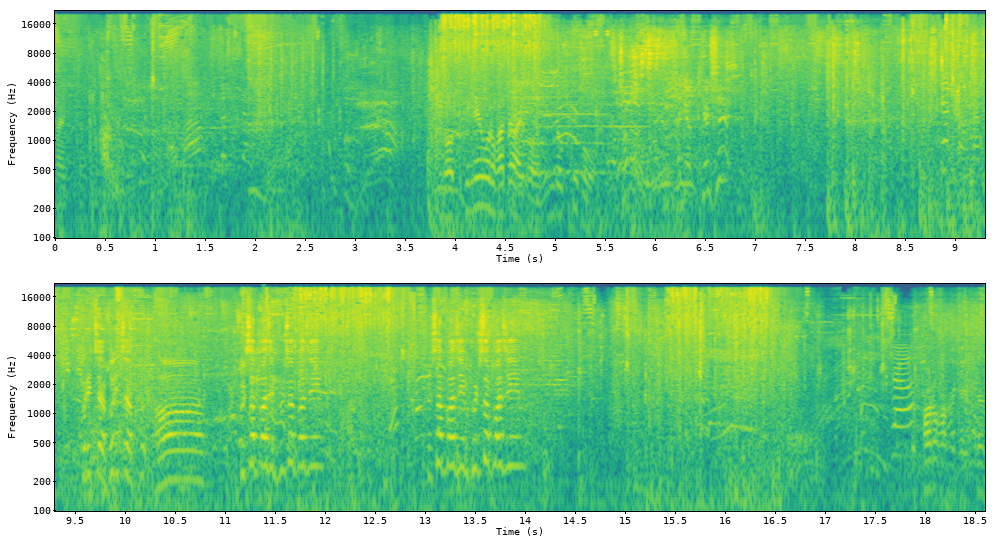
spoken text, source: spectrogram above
나이스 이거 비냉으로 가자 이거 윈도우 키고 브리자. 불- 아, 불사 빠짐, 불사 빠짐. 불사 빠짐, 불사 빠짐. 자, 바로 가면 될 듯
